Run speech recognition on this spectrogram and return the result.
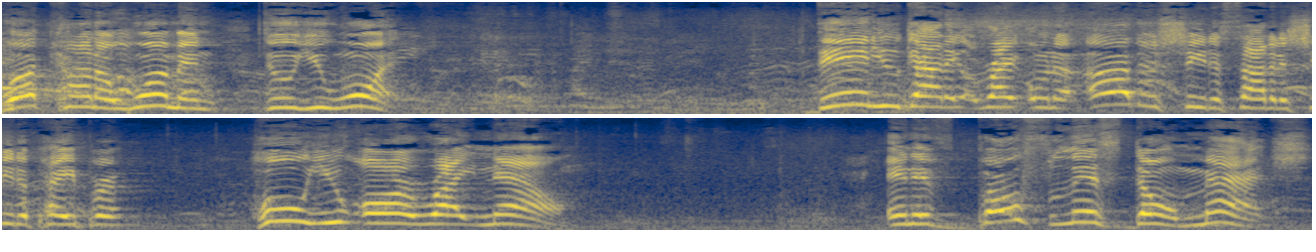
What kind of woman do you want? Then you got to write on the other sheet, side of the sheet of paper, who you are right now. And if both lists don't match,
